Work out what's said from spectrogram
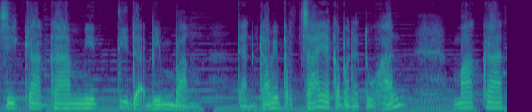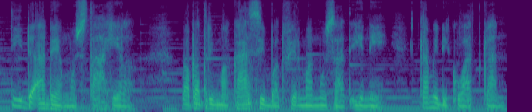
jika kami tidak bimbang dan kami percaya kepada Tuhan, maka tidak ada yang mustahil. Bapak terima kasih buat firman-Mu saat ini. Kami dikuatkan.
